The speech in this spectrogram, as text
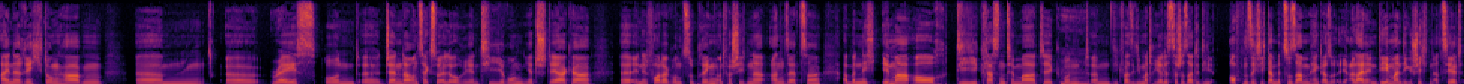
eine Richtung haben, ähm, äh, Race und äh, Gender und sexuelle Orientierung jetzt stärker äh, in den Vordergrund zu bringen und verschiedene Ansätze, aber nicht immer auch die Klassenthematik mhm. und ähm, die quasi die materialistische Seite, die offensichtlich damit zusammenhängt. Also alleine indem man die Geschichten erzählt,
